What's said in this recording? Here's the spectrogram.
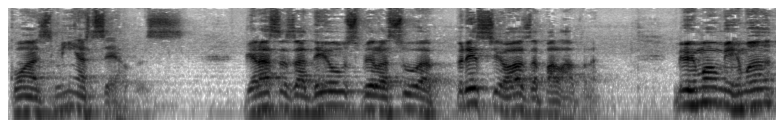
com as minhas servas. Graças a Deus pela sua preciosa palavra. Meu irmão, minha irmã,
